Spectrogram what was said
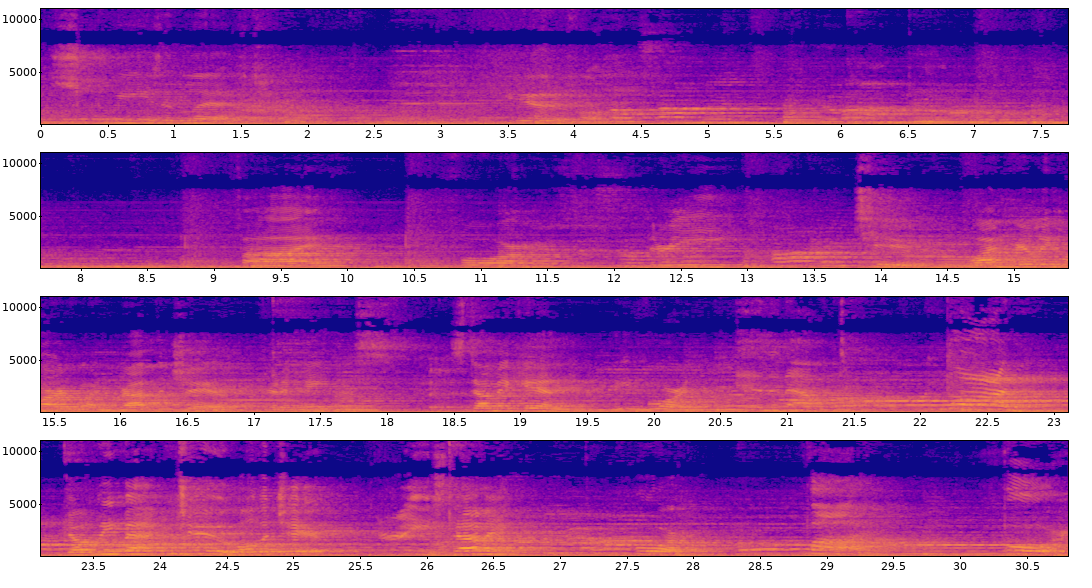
Squeeze and lift. Beautiful. Five, four, three, two. One really hard one. Grab the chair. You're gonna hate this. Stomach in, lean forward, in and out. One. Don't lean back Two. Hold the chair. Three. Seven. Four. Five. Four.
